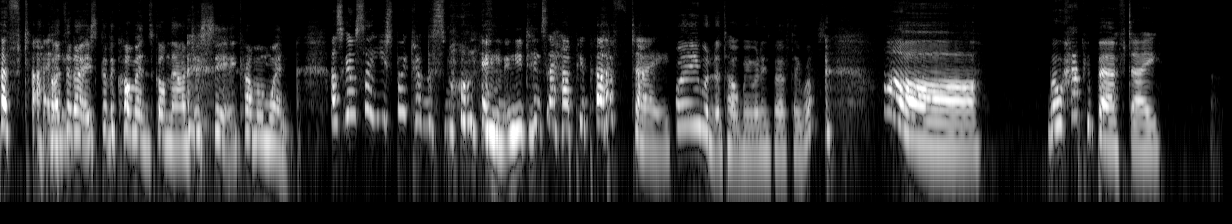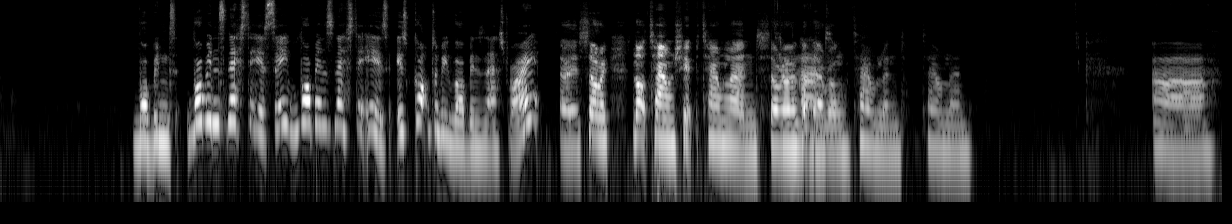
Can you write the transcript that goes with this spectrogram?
birthday. I don't know. It's got the comments gone now. I just see it. It come and went. I was going to say, you spoke to him this morning and you didn't say happy birthday. Well, he wouldn't have told me when his birthday was. Ah, well, happy birthday. Robin's Robin's Nest it is. See, Robin's Nest it is. It's got to be Robin's Nest, right? Oh, sorry, not township, townland. Sorry, I got that wrong. Townland, townland. Uh, a, hu-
